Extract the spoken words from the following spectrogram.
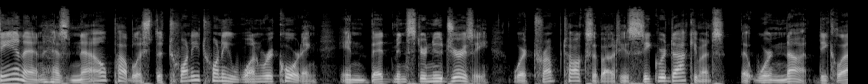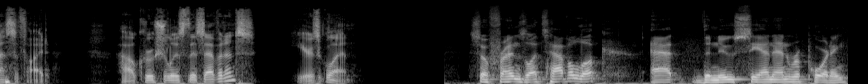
CNN has now published the 2021 recording in Bedminster, New Jersey, where Trump talks about his secret documents that were not declassified. How crucial is this evidence? Here's Glenn. So, friends, let's have a look at the new CNN reporting.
